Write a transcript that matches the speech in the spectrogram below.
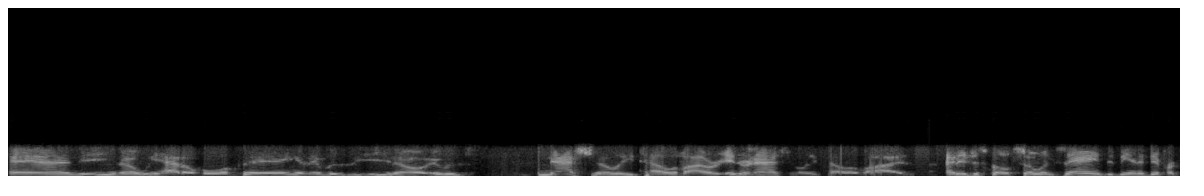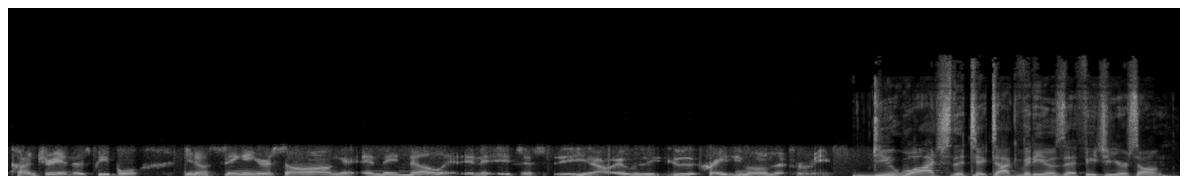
and you know we had a whole thing, and it was you know it was nationally televised or internationally televised. And it just felt so insane to be in a different country and there's people, you know, singing your song and they know it. And it, it just, you know, it was it was a crazy moment for me. Do you watch the TikTok videos that feature your song?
